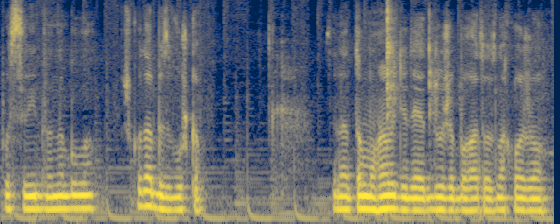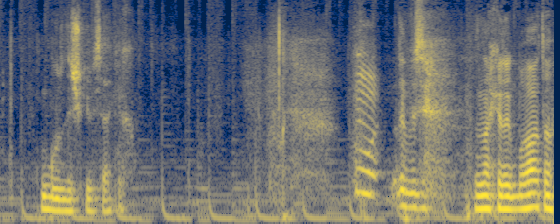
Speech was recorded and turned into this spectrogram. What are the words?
Посріблена була. Шкода без вушка. Це на тому городі, де я дуже багато знаходжу гуздичків всяких. Ну, дивіться, знахідок багато.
